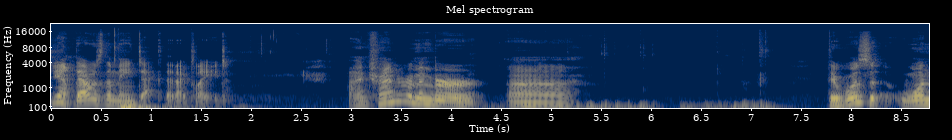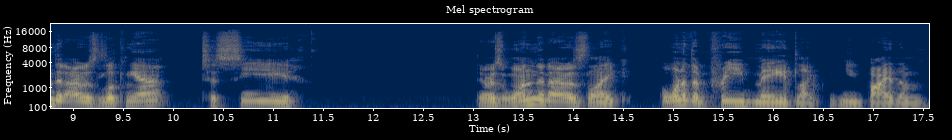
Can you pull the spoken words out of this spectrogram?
Yeah. that was the main deck that I played. I'm trying to remember. Uh, there was one that I was looking at to see. There was one that I was like one of the pre-made like you buy them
